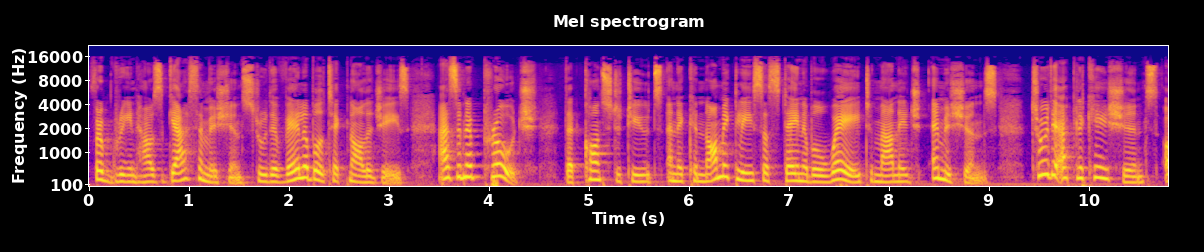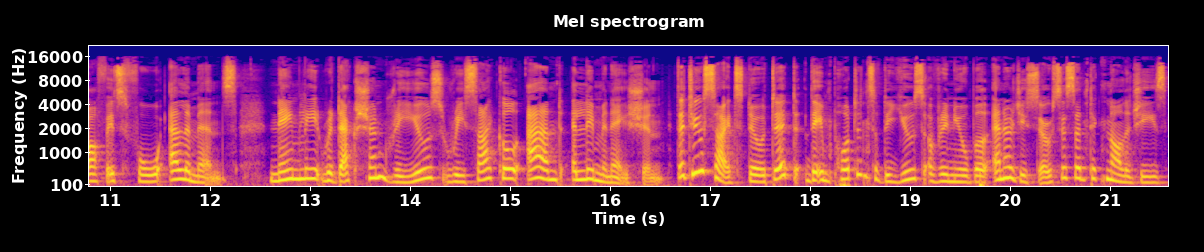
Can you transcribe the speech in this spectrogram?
from greenhouse gas emissions through the available technologies as an approach that constitutes an economically sustainable way to manage emissions through the applications of its four elements, namely reduction, reuse, recycle, and elimination. The two sides noted the importance of the use of renewable energy sources and technologies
